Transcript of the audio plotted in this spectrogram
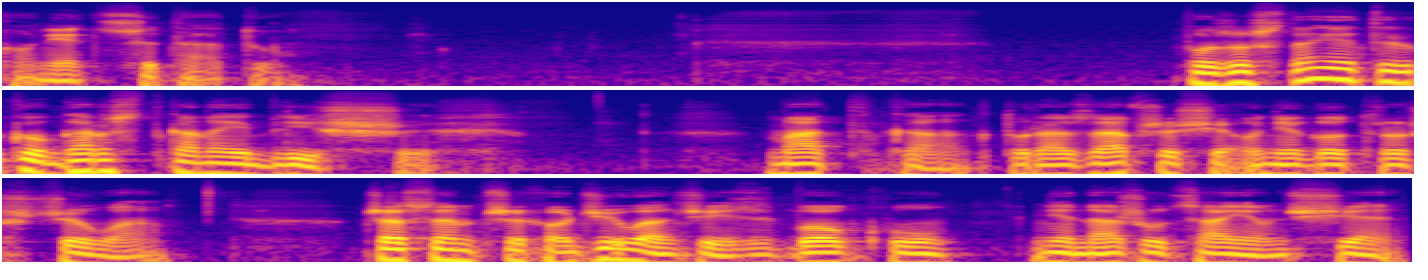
Koniec cytatu. Pozostaje tylko garstka najbliższych. Matka, która zawsze się o niego troszczyła, czasem przychodziła gdzieś z boku, nie narzucając się.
